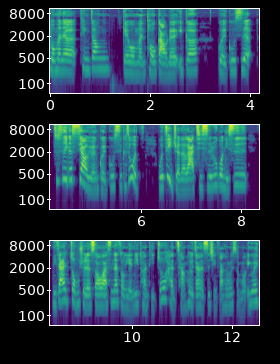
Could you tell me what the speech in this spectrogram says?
我们的听众给我们投稿的一个鬼故事，这是一个校园鬼故事。可是我我自己觉得啦，其实如果你是你在中学的时候啊，是那种演艺团体，就很常会有这样的事情发生。为什么？因为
